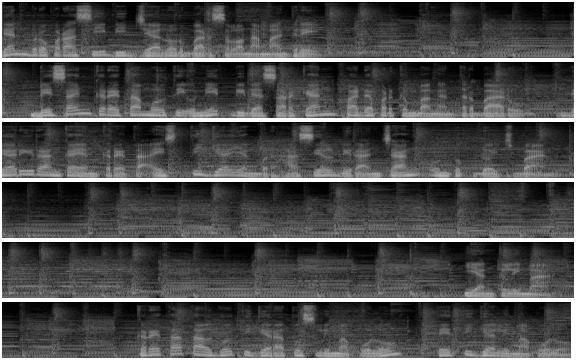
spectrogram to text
dan beroperasi di jalur Barcelona-Madrid. Desain kereta multi-unit didasarkan pada perkembangan terbaru, dari rangkaian kereta ICE 3 yang berhasil dirancang untuk Deutsche Bahn. Yang kelima, kereta Talgo 350, T350.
